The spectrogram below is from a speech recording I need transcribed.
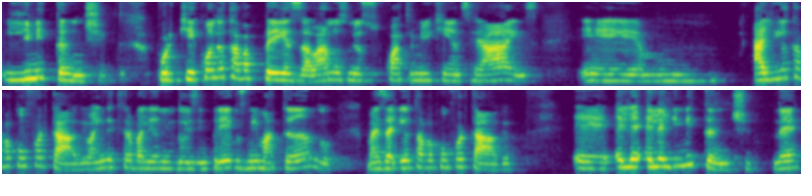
limitante, porque quando eu estava presa lá nos meus 4.500 reais, é, ali eu estava confortável, ainda que trabalhando em dois empregos, me matando, mas ali eu estava confortável. É, ele, é, ele, é limitante, né?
